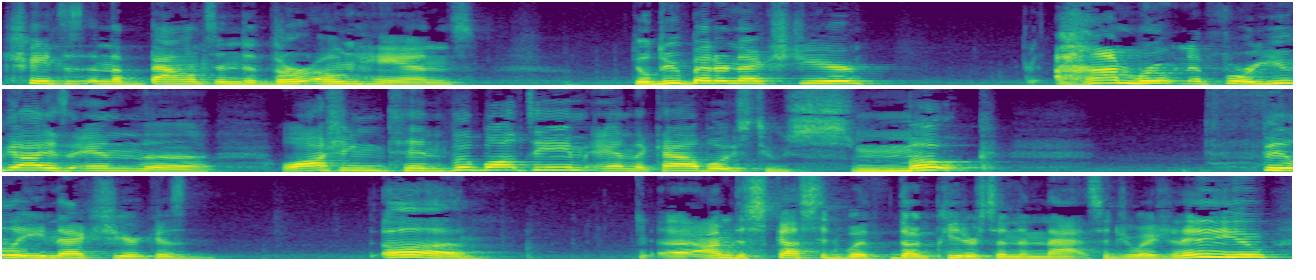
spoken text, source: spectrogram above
chances in the balance into their own hands. You'll do better next year. I'm rooting it for you guys and the Washington football team and the Cowboys to smoke Philly next year because uh, I'm disgusted with Doug Pederson in that situation. Anywho,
